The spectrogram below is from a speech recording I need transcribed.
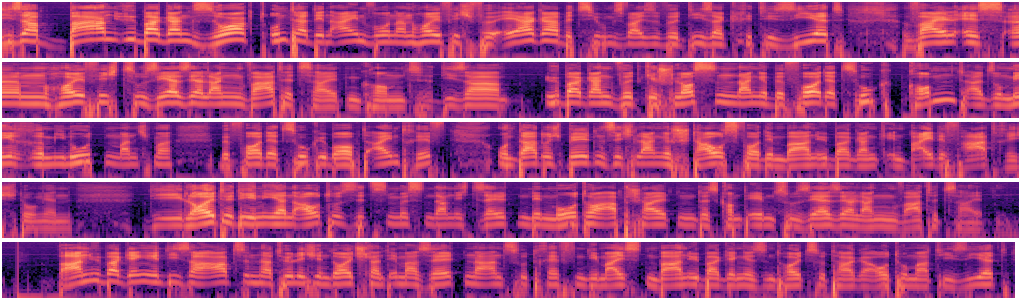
Dieser Bahnübergang sorgt unter den Einwohnern häufig für Ärger, beziehungsweise wird dieser kritisiert, weil es ähm, häufig zu sehr, sehr langen Wartezeiten kommt. Dieser Übergang wird geschlossen, lange bevor der Zug kommt, also mehrere Minuten manchmal, bevor der Zug überhaupt eintrifft. Und dadurch bilden sich lange Staus vor dem Bahnübergang in beide Fahrtrichtungen. Die Leute, die in ihren Autos sitzen, müssen dann nicht selten den Motor abschalten. Das kommt eben zu sehr, sehr langen Wartezeiten. Bahnübergänge dieser Art sind natürlich in Deutschland immer seltener anzutreffen. Die meisten Bahnübergänge sind heutzutage automatisiert.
